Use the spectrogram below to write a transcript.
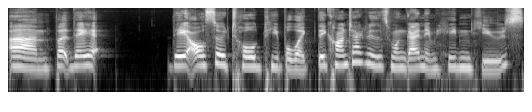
Um, but they they also told people like they contacted this one guy named Hayden Hughes.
